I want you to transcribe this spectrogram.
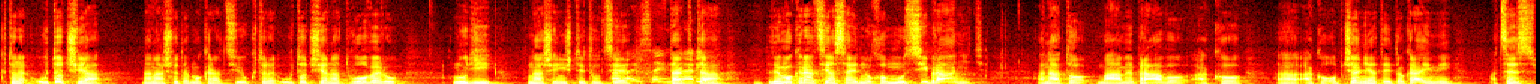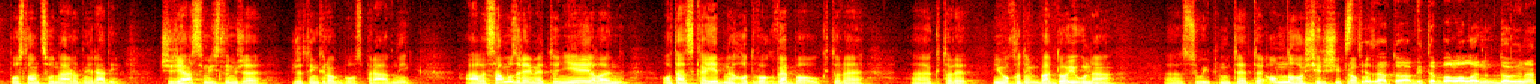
ktoré útočia na našu demokraciu, ktoré útočia na dôveru ľudí v naše inštitúcie, tak darí. tá demokracia sa jednoducho musí brániť. A na to máme právo ako, ako občania tejto krajiny a cez poslancov Národnej rady. Čiže ja si myslím, že, že ten krok bol správny. Ale samozrejme, to nie je len otázka jedného, dvoch webov, ktoré, e, ktoré mimochodom iba do júna e, sú vypnuté. To je o mnoho širší Ste problém. za to, aby to bolo len do júna?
